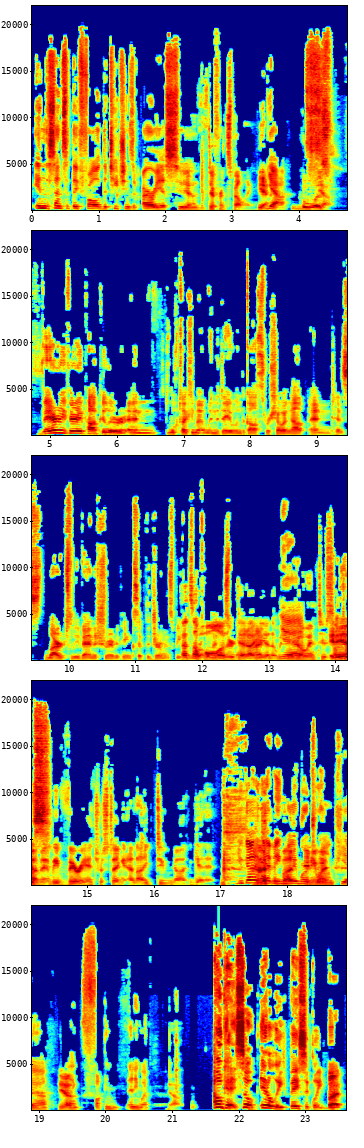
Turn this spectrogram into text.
in the sense that they followed the teachings of Arius, who, Yeah. Different spelling. yeah. yeah, Who was Yeah. Very, very popular and looked like he might win the day when the Goths were showing up and has largely vanished from everything except the German speaking That's a world whole other point, dead right? idea that we Yeah. could go into sometime. is. It'd be very interesting, and I do not get it. you gotta get me way more anyway. drunk. Yeah, Yeah. like fucking anyway. Yeah. Okay, so Italy, basically. But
